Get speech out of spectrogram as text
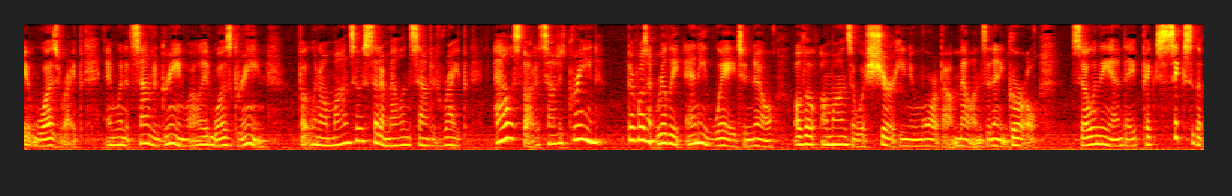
it was ripe, and when it sounded green, well, it was green. But when Almanzo said a melon sounded ripe, Alice thought it sounded green. There wasn't really any way to know, although Almanzo was sure he knew more about melons than any girl. So in the end, they picked six of the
